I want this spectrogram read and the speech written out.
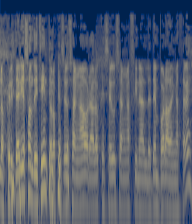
Los criterios son distintos. Los que se usan ahora a los que se usan a final de temporada en ACB.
